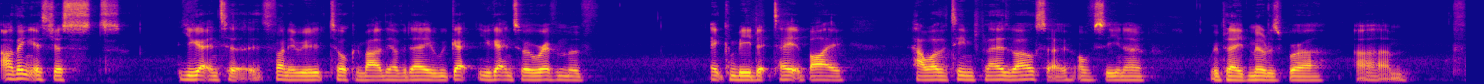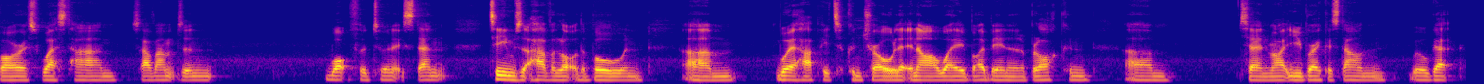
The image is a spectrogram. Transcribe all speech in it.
I think it's just you get into. It's funny we were talking about it the other day. We get you get into a rhythm of it can be dictated by how other teams play as well. So obviously, you know, we played Middlesbrough, um, Forest, West Ham, Southampton, Watford to an extent. Teams that have a lot of the ball, and um, we're happy to control it in our way by being in a block and um, saying, right, you break us down, we'll get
